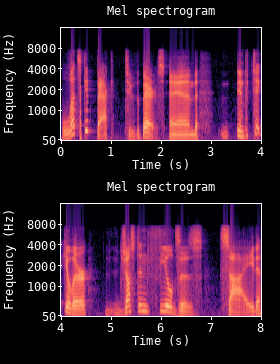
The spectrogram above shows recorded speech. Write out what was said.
let's get back to the Bears. And in particular, Justin Fields's side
